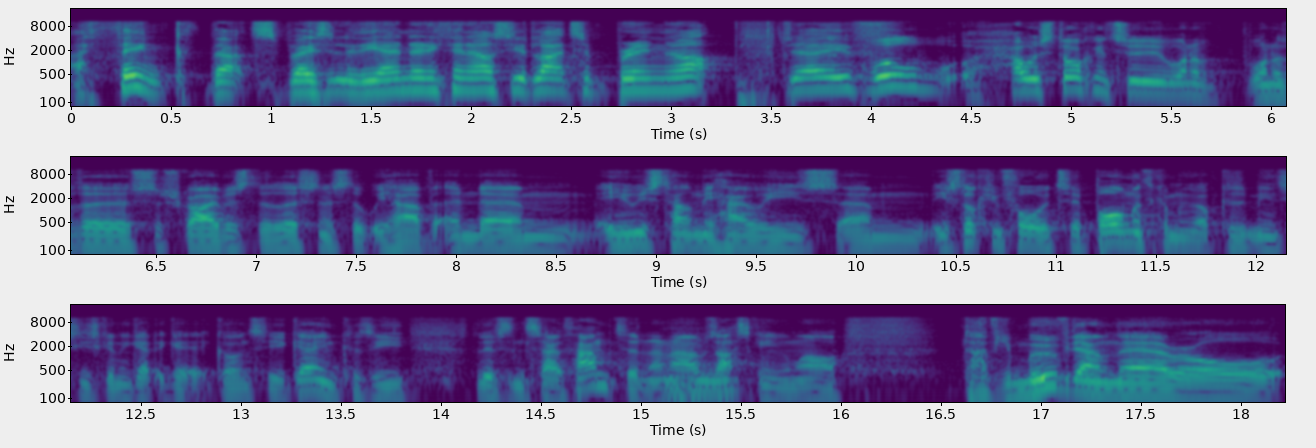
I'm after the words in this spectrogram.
I think that's basically the end. Anything else you'd like to bring up, Dave? Well, I was talking to one of one of the subscribers, the listeners that we have, and um, he was telling me how he's um, he's looking forward to Bournemouth coming up because it means he's going to get to get, go and see a game because he lives in Southampton. And I was Mhm. asking him, "Well, have you moved down there, or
